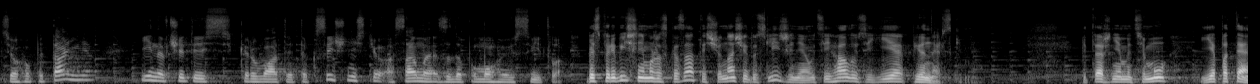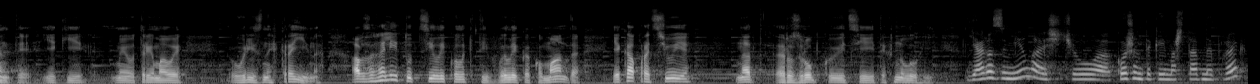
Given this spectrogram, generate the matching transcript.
цього питання і навчитись керувати токсичністю, а саме за допомогою світла. Без перебільшення можна сказати, що наші дослідження у цій галузі є піонерськими. Підтвердженнями цьому є патенти, які ми отримали у різних країнах. А взагалі тут цілий колектив, велика команда, яка працює над розробкою цієї технології. Я розуміла, що кожен такий масштабний проект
